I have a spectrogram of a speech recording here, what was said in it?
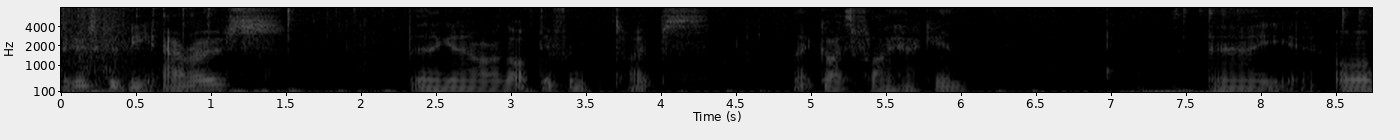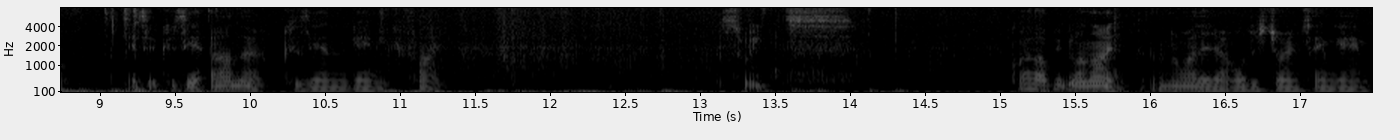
I guess could be arrows. But then again, there are a lot of different types. That guy's fly hacking. Uh, yeah. Or is it because the oh no, because the end of the game you can fly. Sweet. Quite a lot of people online. I don't know why they don't all just join the same game.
